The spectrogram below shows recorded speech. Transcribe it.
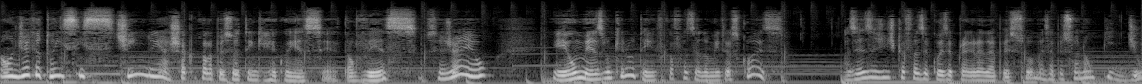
Onde é que eu estou insistindo em achar que aquela pessoa tem que reconhecer? Talvez seja eu. Eu mesmo que não tenho que ficar fazendo muitas coisas. Às vezes a gente quer fazer coisa para agradar a pessoa, mas a pessoa não pediu.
